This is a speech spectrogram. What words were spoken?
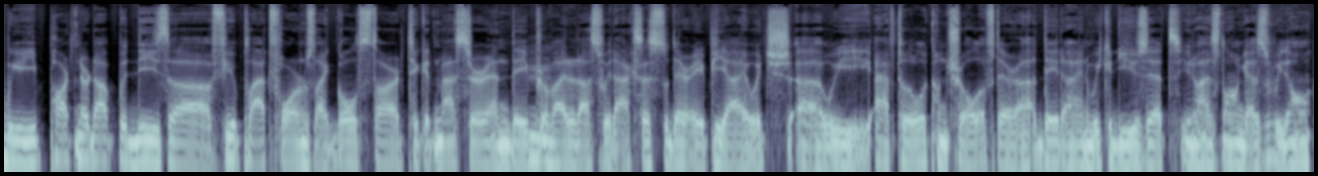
we partnered up with these uh, few platforms like Goldstar, Ticketmaster, and they mm. provided us with access to their API, which uh, we have total control control of their uh, data and we could use it, you know, as long as we don't,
